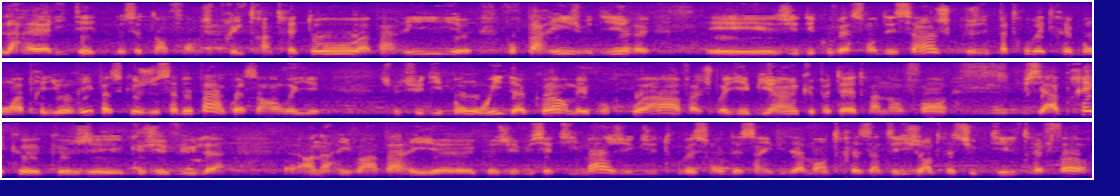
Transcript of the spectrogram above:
la réalité de cet enfant. J'ai pris le train très tôt à Paris, pour Paris, je veux dire, et j'ai découvert son dessin que je n'ai pas trouvé très bon a priori parce que je ne savais pas à quoi ça renvoyait. Je me suis dit, bon, oui, d'accord, mais pourquoi? Enfin, je voyais bien que peut-être un enfant puis c'est après que, j'ai vu, en arrivant à Paris, euh, que j'ai vu cette image et que j'ai trouvé son dessin évidemment très intelligent, très subtil, très fort,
